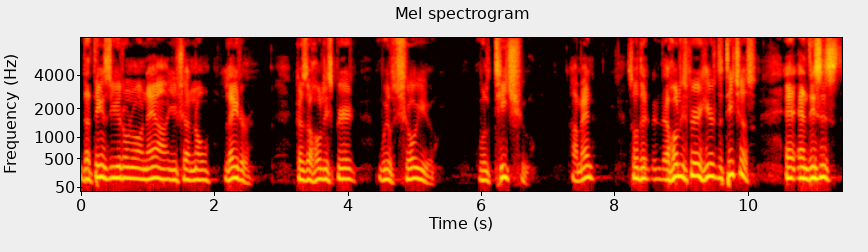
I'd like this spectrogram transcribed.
the things that you don't know now, you shall know later. Because the Holy Spirit will show you, will teach you. Amen. So the, the Holy Spirit here to teach us. And, and this is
